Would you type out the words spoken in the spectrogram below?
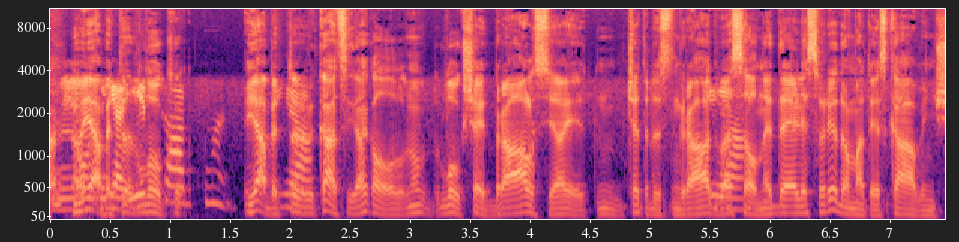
un, nu, jā, bet, ja lūk, šādas, jā, bet jā. kāds ir atkal, nu, lūk, šeit brālis, jā, 40 grādu veselu nedēļu, es varu iedomāties, kā viņš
